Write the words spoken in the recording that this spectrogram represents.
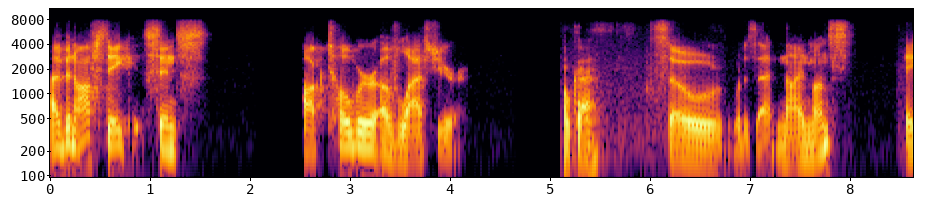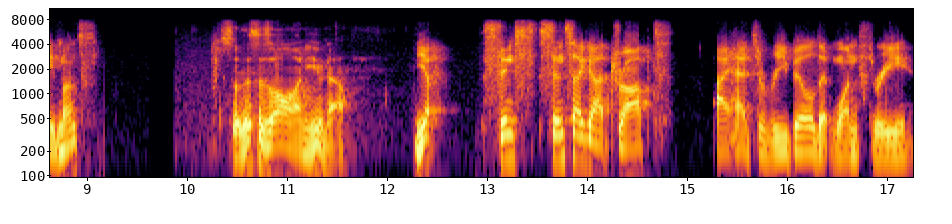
I've been off stake since October of last year. Okay. So, what is that, nine months? Eight months? So, this is all on you now. Yep. Since since I got dropped I had to rebuild at 1 3.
